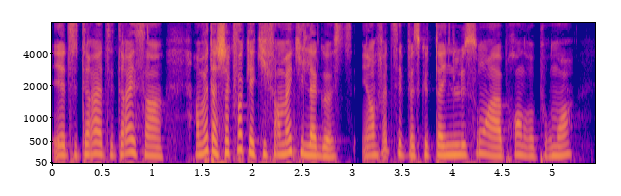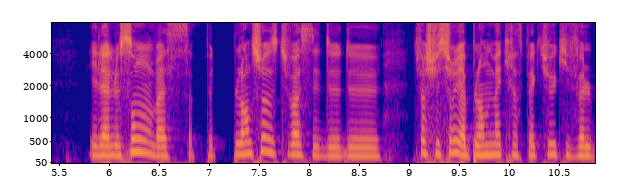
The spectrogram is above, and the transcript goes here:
et etc. etc. Et c'est un- En fait, à chaque fois qu'elle kiffe un mec, il la ghost. Et en fait, c'est parce que tu as une leçon à apprendre pour moi. Et la leçon, bah, ça peut être plein de choses, tu vois. C'est de, de... Tu vois, je suis sûre, il y a plein de mecs respectueux qui veulent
